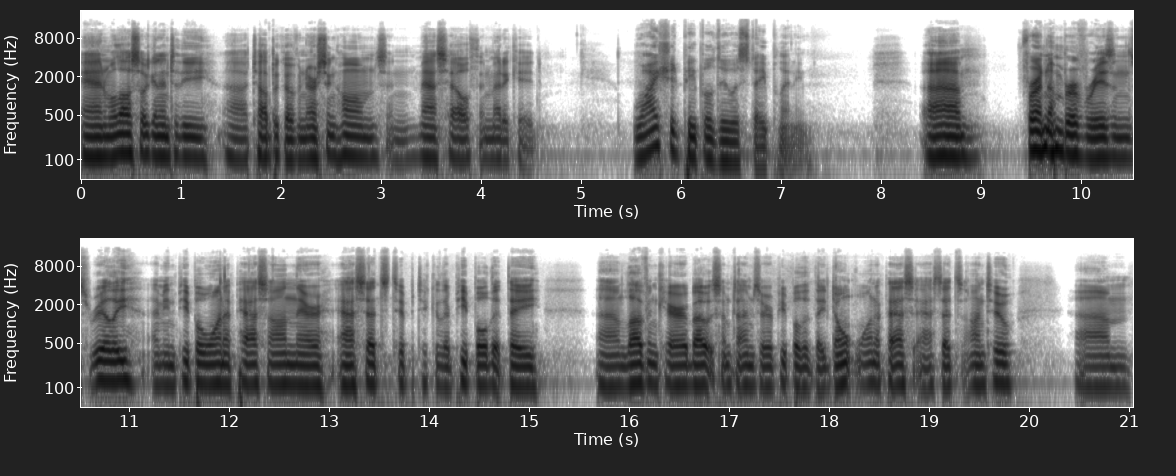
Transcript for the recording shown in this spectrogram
And we'll also get into the uh, topic of nursing homes and MassHealth and Medicaid. Why should people do estate planning? Um, for a number of reasons, really. I mean, people want to pass on their assets to particular people that they uh, love and care about. Sometimes there are people that they don't want to pass assets onto. Um,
